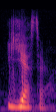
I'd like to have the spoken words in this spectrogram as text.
Yes, sir.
